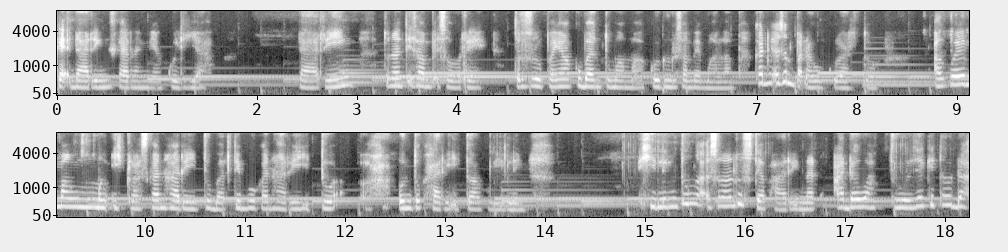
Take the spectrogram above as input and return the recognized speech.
kayak daring sekarang nih kuliah. Daring tuh nanti sampai sore. Terus rupanya aku bantu mama aku dulu sampai malam. Kan nggak sempat aku keluar tuh. Aku emang mengikhlaskan hari itu berarti bukan hari itu untuk hari itu aku healing. Healing tuh nggak selalu setiap hari nah ada waktu aja kita udah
